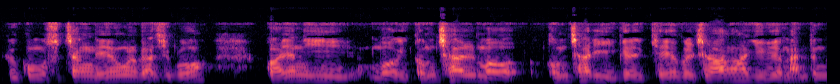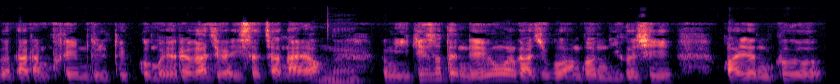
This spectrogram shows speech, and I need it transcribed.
그 공소장 내용을 가지고 과연 이 뭐 검찰 뭐 검찰이 이게 개혁을 저항하기 위해 만든 거다라는 프레임들도 있고 뭐 여러 가지가 있었잖아요. 네. 그럼 이 기소된 내용을 가지고 한번 이것이 과연 그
